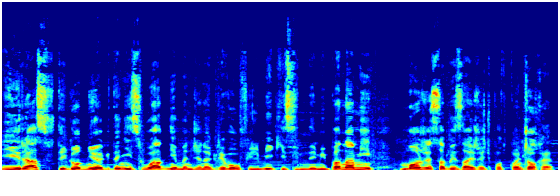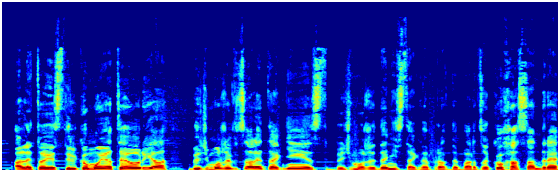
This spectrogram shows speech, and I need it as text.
i raz w tygodniu, jak Denis ładnie będzie nagrywał filmiki z innymi panami, może sobie zajrzeć pod pończochę. Ale to jest tylko moja teoria, być może wcale tak nie jest, być może Denis tak naprawdę bardzo kocha Sandrę,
